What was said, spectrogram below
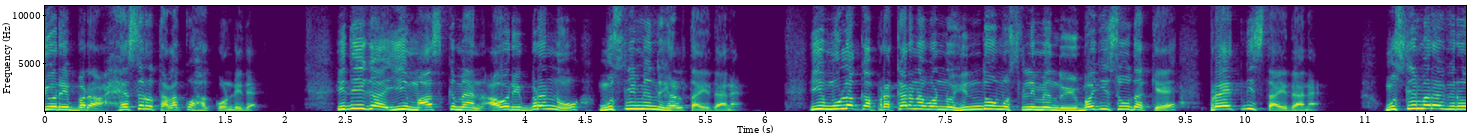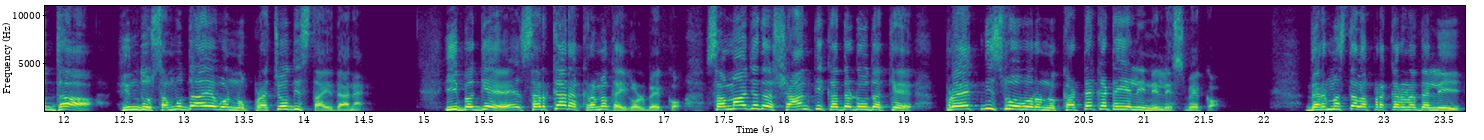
ಇವರಿಬ್ಬರ ಹೆಸರು ತಳಕು ಹಾಕ್ಕೊಂಡಿದೆ ಇದೀಗ ಈ ಮಾಸ್ಕ್ ಮ್ಯಾನ್ ಅವರಿಬ್ಬರನ್ನು ಮುಸ್ಲಿಂ ಎಂದು ಹೇಳ್ತಾ ಇದ್ದಾನೆ. ಈ ಮೂಲಕ ಪ್ರಕರಣವನ್ನು ಹಿಂದೂ ಮುಸ್ಲಿಂ ಎಂದು ವಿಭಜಿಸುವುದಕ್ಕೆ ಪ್ರಯತ್ನಿಸ್ತಾ ಇದ್ದಾನೆ. ಮುಸ್ಲಿಮರ ವಿರುದ್ಧ ಹಿಂದೂ ಸಮುದಾಯವನ್ನು ಪ್ರಚೋದಿಸ್ತಾ ಇದ್ದಾನೆ. ಈ ಬಗ್ಗೆ ಸರ್ಕಾರ ಕ್ರಮ ಕೈಗೊಳ್ಳಬೇಕು ಸಮಾಜದ ಶಾಂತಿ ಕದಡುವುದಕ್ಕೆ ಪ್ರಯತ್ನಿಸುವವರನ್ನು ಕಟಕಟೆಯಲ್ಲಿ ನಿಲ್ಲಿಸಬೇಕು. ಧರ್ಮಸ್ಥಳ ಪ್ರಕರಣದಲ್ಲಿ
